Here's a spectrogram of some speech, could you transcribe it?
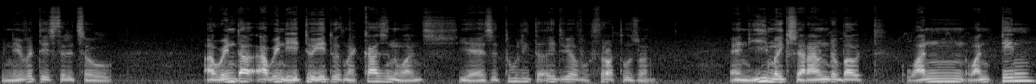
We never tested it, so I went out, I went head to head with my cousin once. He has a two liter 8 valve with throttles on, and he makes around about one 110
